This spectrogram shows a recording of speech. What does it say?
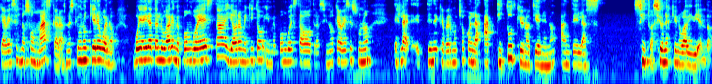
que, a veces no son máscaras, no es que uno quiere, bueno, voy a ir a tal lugar y me pongo esta y ahora me quito y me pongo esta otra, sino que a veces uno es la, eh, tiene que ver mucho con la actitud que uno tiene, ¿no? Ante las situaciones que uno va viviendo.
